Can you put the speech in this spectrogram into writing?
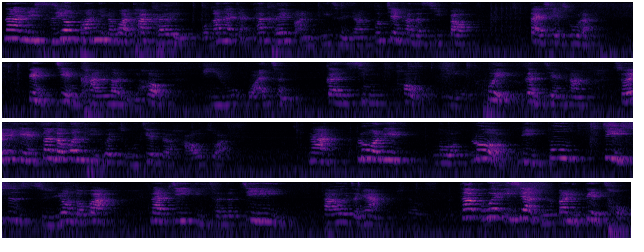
那你使用产品的话，它可以，我刚才讲，它可以把你底层上不健康的细胞代谢出来，变健康了以后，皮肤完成更新后也会更健康，所以脸上的问题会逐渐的好转。那若你若若你不继续使用的话，那基底层的记忆它会怎样？它不会一下子帮你变丑，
